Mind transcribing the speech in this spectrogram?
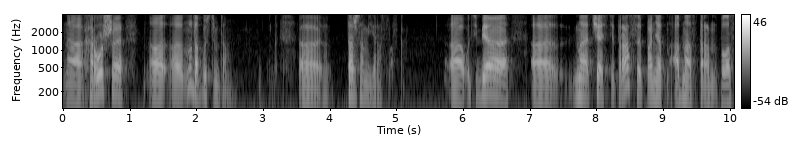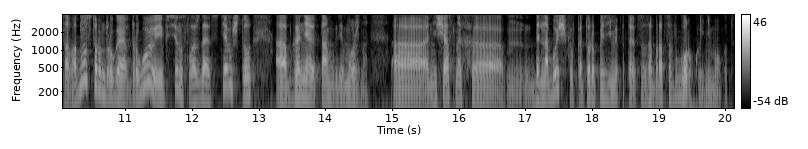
э, хорошая, э, э, ну, допустим, там, э, та же самая Ярославка. Э, у тебя э, на части трассы, понятно, одна сторона, полоса в одну сторону, другая в другую, и все наслаждаются тем, что э, обгоняют там, где можно, несчастных дальнобойщиков, которые по зиме пытаются забраться в горку и не могут.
